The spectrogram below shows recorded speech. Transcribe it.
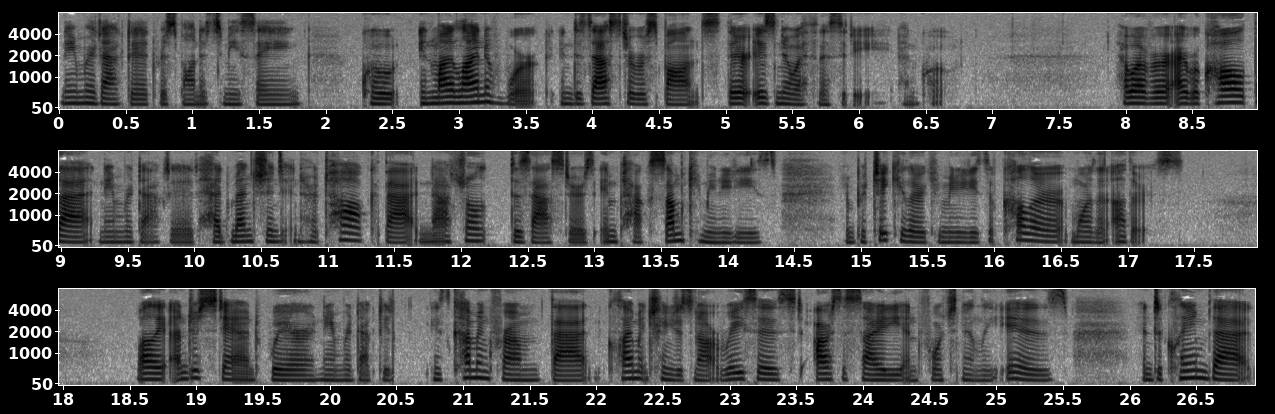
Name Redacted responded to me saying, quote, In my line of work, in disaster response, there is no ethnicity, end quote. However, I recalled that Name Redacted had mentioned in her talk that natural disasters impact some communities, in particular communities of color, more than others. While I understand where Name Redacted is coming from, that climate change is not racist, our society unfortunately is, and to claim that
